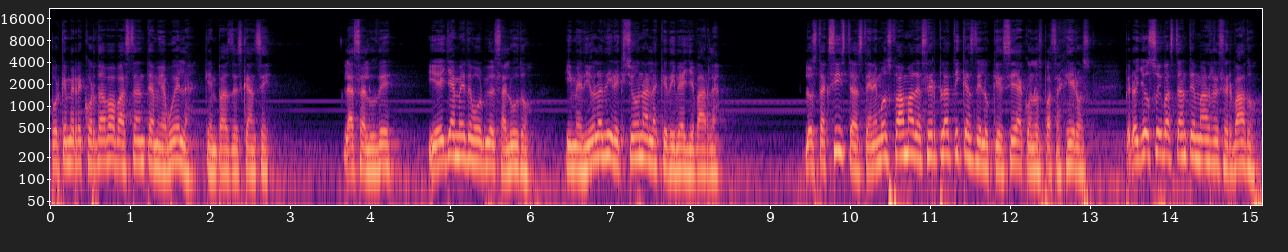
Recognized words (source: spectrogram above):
porque me recordaba bastante a mi abuela, que en paz descanse. La saludé y ella me devolvió el saludo y me dio la dirección a la que debía llevarla. Los taxistas tenemos fama de hacer pláticas de lo que sea con los pasajeros, pero yo soy bastante más reservado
